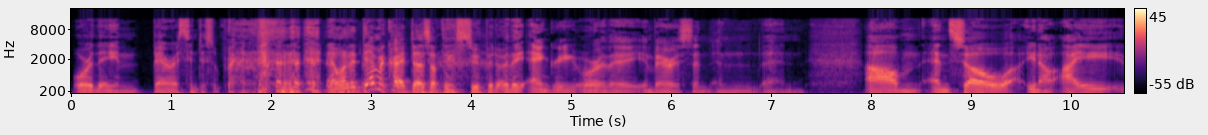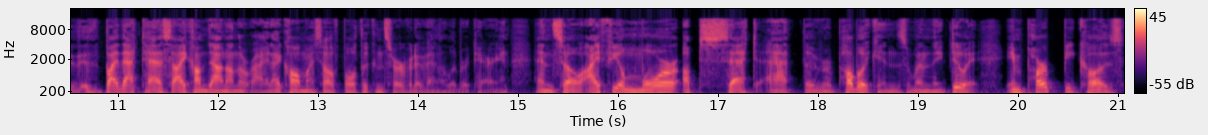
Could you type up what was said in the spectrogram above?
or are they embarrassed and disappointed? and when a Democrat does something stupid, are they angry or are they embarrassed and and and um, and so, you know, I by that test, I come down on the right. I call myself both a conservative and a libertarian, and so I feel more upset at the Republicans when they do it. In part because,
